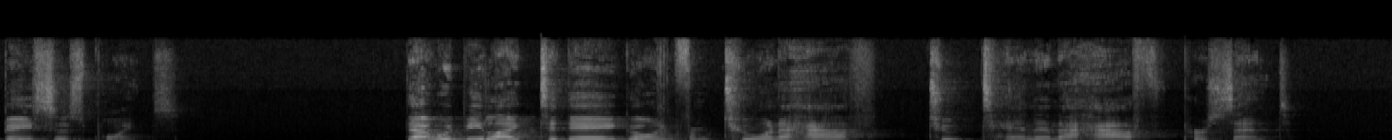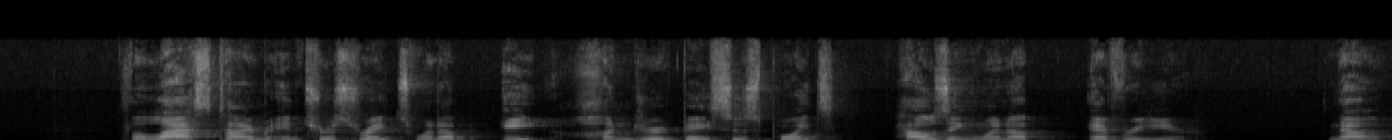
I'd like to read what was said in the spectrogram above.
basis points. That would be like today going from two and a half to 10.5%. The last time interest rates went up 800 basis points, housing went up every year. Now,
